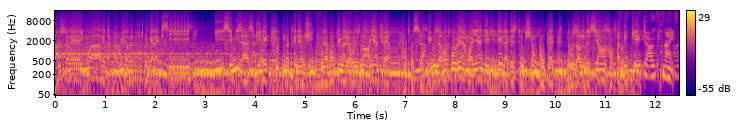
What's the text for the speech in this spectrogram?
un soleil noir est apparu dans notre galaxie et s'est mis à aspirer toute notre énergie. Nous n'avons pu malheureusement rien faire contre cela. Et nous avons trouvé un moyen d'éviter la destruction complète. Nos hommes de science ont fabriqué Dark Knight.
